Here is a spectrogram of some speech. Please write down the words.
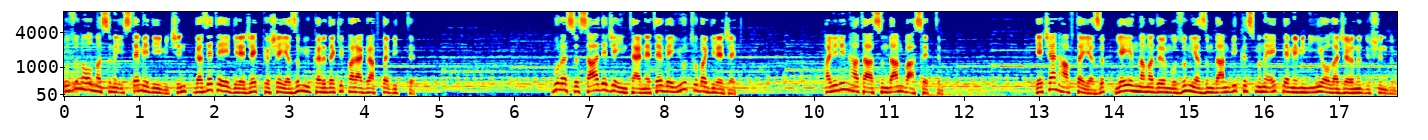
Uzun olmasını istemediğim için, gazeteye girecek köşe yazım yukarıdaki paragrafta bitti. Burası sadece internete ve YouTube'a girecek. Halil'in hatasından bahsettim. Geçen hafta yazıp, yayınlamadığım uzun yazımdan bir kısmını eklememin iyi olacağını düşündüm.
